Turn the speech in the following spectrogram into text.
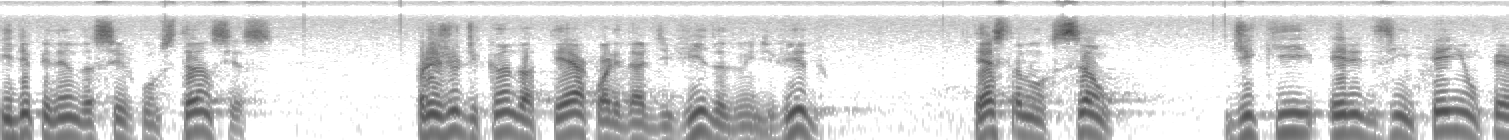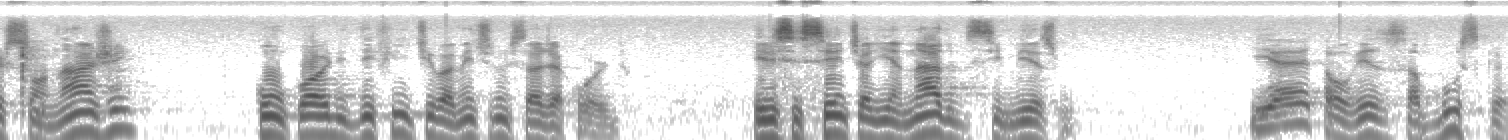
e, dependendo das circunstâncias, prejudicando até a qualidade de vida do indivíduo, esta noção de que ele desempenha um personagem com o qual ele definitivamente não está de acordo. Ele se sente alienado de si mesmo. E é talvez essa busca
